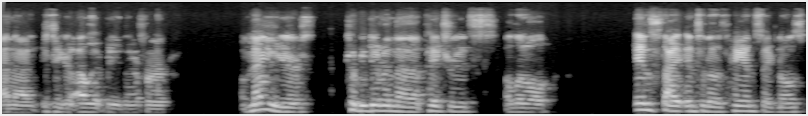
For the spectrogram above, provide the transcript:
and then Ezekiel Elliott being there for many years could be giving the Patriots a little insight into those hand signals.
